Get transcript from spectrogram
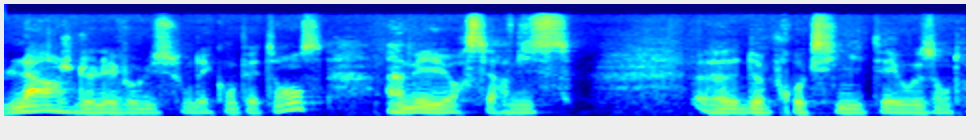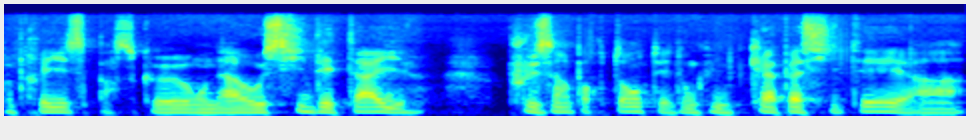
large de l'évolution des compétences, un meilleur service euh, de proximité aux entreprises, parce qu'on a aussi des tailles plus importantes et donc une capacité à,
